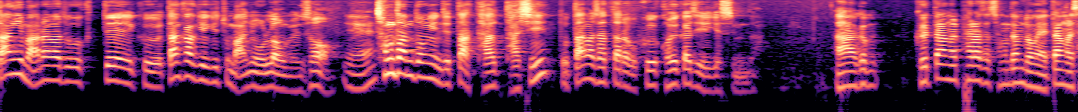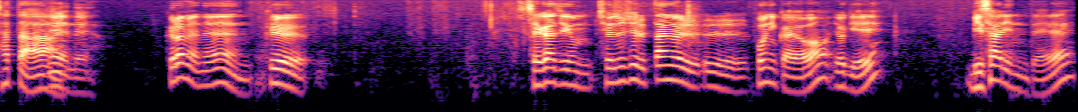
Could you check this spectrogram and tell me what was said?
땅이 많아가지고 그때 그 땅 가격이 좀 많이 올라오면서 예. 청담동에 이제 딱 다, 다시 또 땅을 샀다라고 그 거기까지 얘기했습니다. 아 그럼 그 땅을 팔아서 정담동에 땅을 샀다. 네네 그러면은 그 제가 지금 최순실 땅을 보니까요 여기 미살인데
